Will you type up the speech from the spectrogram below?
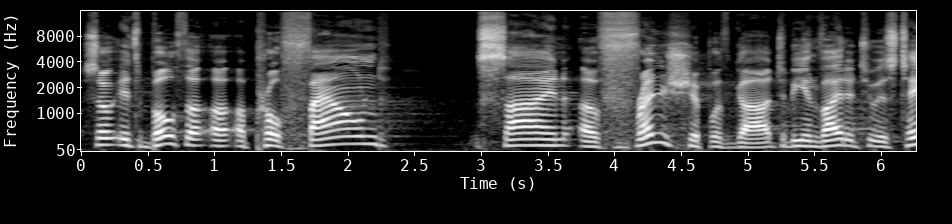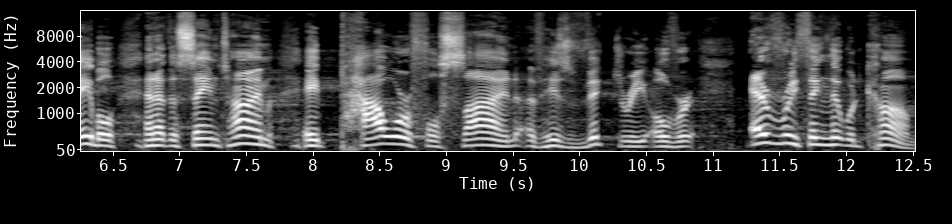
so it's both a, a, profound sign of friendship with God to be invited to his table, and at the same time, a powerful sign of his victory over everything that would come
